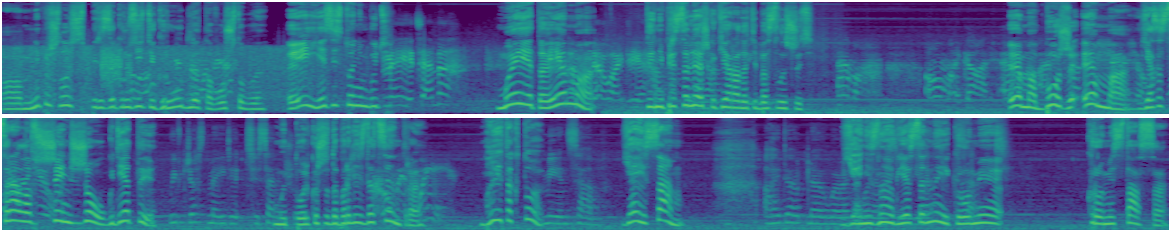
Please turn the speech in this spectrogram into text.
мне пришлось перезагрузить игру для того, чтобы... Эй, есть здесь кто-нибудь? Мэй, это Эмма? Ты не представляешь, как я рада тебя слышать. Эмма, боже, Эмма! Я застряла в Шэньчжоу. Где ты? Мы только что добрались до центра. Мы это кто? Я и сам. Я не знаю, где остальные, кроме... Кроме Стаса.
